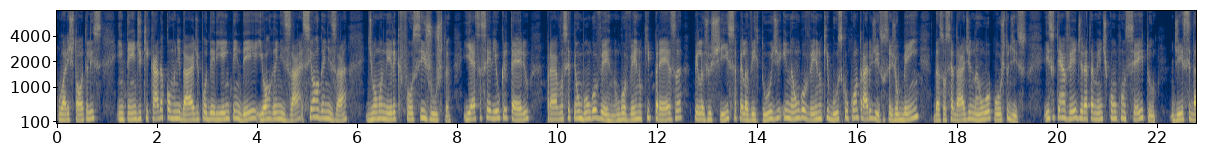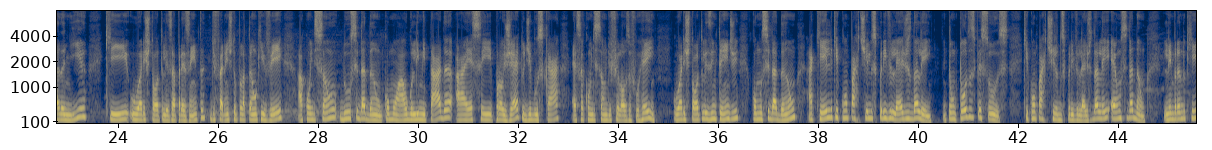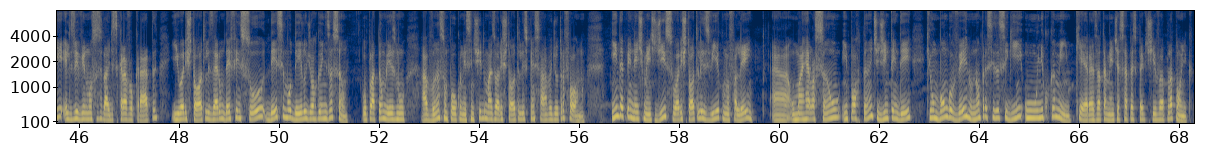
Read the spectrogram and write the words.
o Aristóteles entende que cada comunidade poderia entender e organizar, se organizar de uma maneira que fosse justa. E esse seria o critério para você ter um bom governo, um governo que preza pela justiça, pela virtude e não um governo que busca o contrário disso, ou seja, o bem da sociedade e não o oposto disso. Isso tem a ver diretamente com o conceito de cidadania que o Aristóteles apresenta, diferente do Platão que vê a condição do cidadão como algo limitada a esse projeto de buscar essa condição de filósofo rei. O Aristóteles entende como cidadão aquele que compartilha os privilégios da lei. Então, todas as pessoas que compartilham dos privilégios da lei é um cidadão. Lembrando que eles viviam numa sociedade escravocrata e o Aristóteles era um defensor desse modelo de organização. O Platão mesmo avança um pouco nesse sentido, mas Aristóteles pensava de outra forma. Independentemente disso, Aristóteles via, como eu falei, uma relação importante de entender que um bom governo não precisa seguir um único caminho, que era exatamente essa perspectiva platônica.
